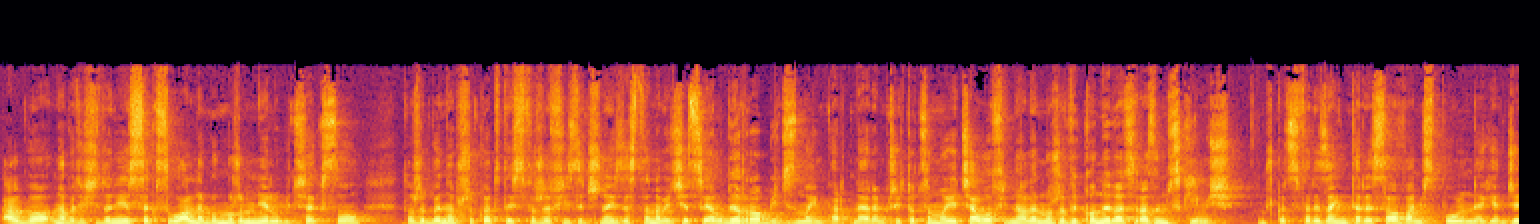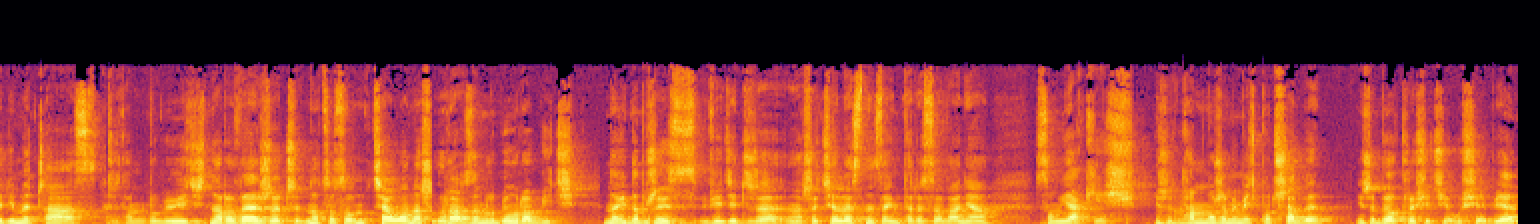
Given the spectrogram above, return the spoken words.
Albo nawet jeśli to nie jest seksualne, bo możemy nie lubić seksu, to żeby na przykład w tej sferze fizycznej zastanowić się, co ja lubię robić z moim partnerem, czyli to, co moje ciało w finale może wykonywać razem z kimś. Na przykład sfery zainteresowań wspólnych, jak dzielimy czas, czy tam lubimy jeździć na rowerze, czy no co, co ciało nasze razem lubią robić. No i dobrze jest wiedzieć, że nasze cielesne zainteresowania są jakieś i że mhm. tam możemy mieć potrzeby. I żeby określić je u siebie,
